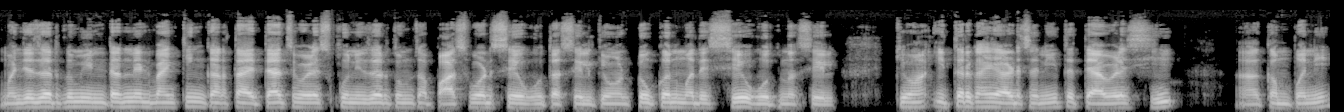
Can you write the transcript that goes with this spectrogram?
म्हणजे जर तुम्ही इंटरनेट बँकिंग करताय त्याच वेळेस कोणी जर तुमचा पासवर्ड सेव्ह होत असेल किंवा टोकनमध्ये सेव्ह होत नसेल किंवा इतर काही अडचणी तर त्यावेळेस ही कंपनी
